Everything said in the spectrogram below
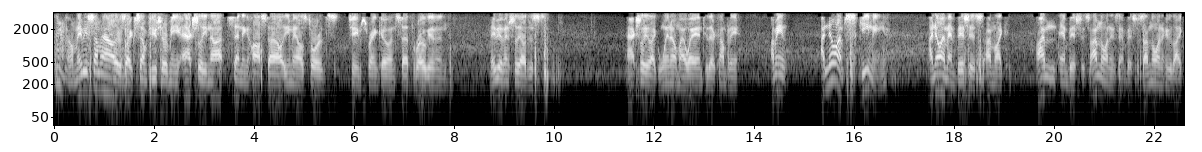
I don't know. Maybe somehow there's like some future of me actually not sending hostile emails towards James Franco and Seth Rogen, and maybe eventually I'll just actually like winnow my way into their company. I mean, I know I'm scheming. I know I'm ambitious. I'm like, I'm ambitious. I'm the one who's ambitious. I'm the one who like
